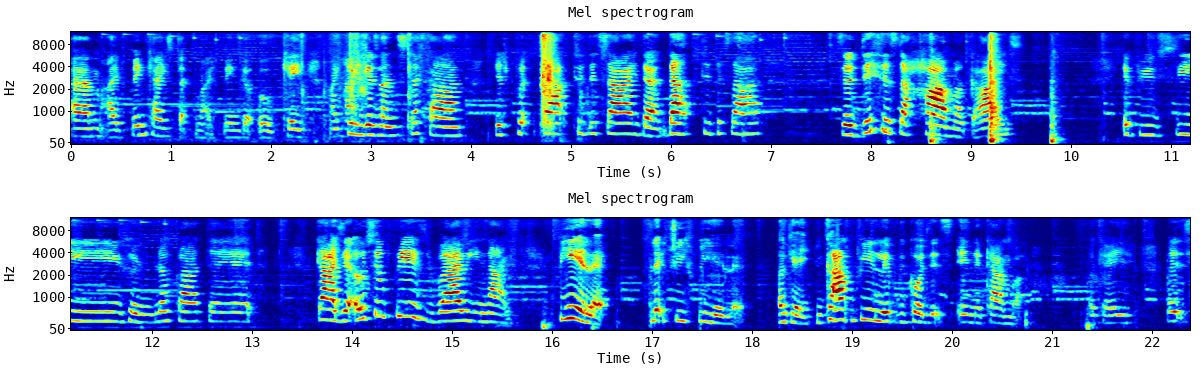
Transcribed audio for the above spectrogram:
Um, I think I stuck my finger. Okay, my finger's unstuck on. Just put that to the side and that to the side. So this is the hammer, guys. If you see, you can look at it. Guys, it also feels very nice. Feel it. Literally feel it. Okay, you can't feel it because it's in the camera. Okay, but it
